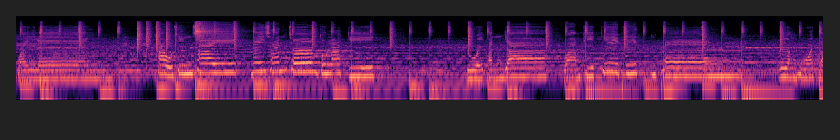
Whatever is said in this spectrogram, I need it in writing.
ไกวแรงเข้าชิงชัยในชั้นเชิงธุรกิจ ด้วยปัญญา ความคิดที่พลิกแพลง เรื่องหัวใจ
